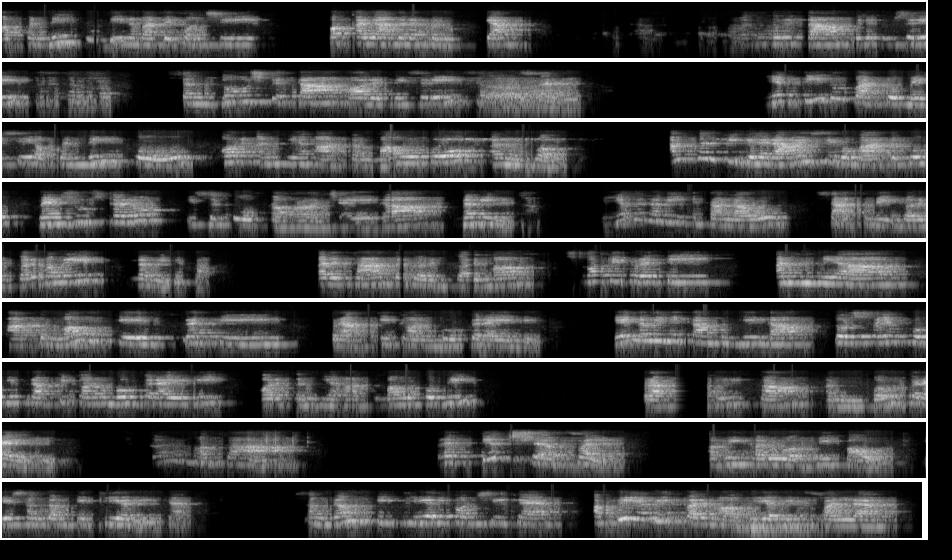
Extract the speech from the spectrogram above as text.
अपने को तीन बातें कौन सी? पक्का याद रख लो। क्या? मधुरता फिर दूसरी, संतुष्टता और तीसरी ये तीनों बातों में से अपने को और अन्य आत्माओं को अनुभव। अंदर की गहराई से वो बात को महसूस करो, इसको कहा जाएगा नवीनता। यह नवीनता लाओ, साथ में कर कर्म में नवीनता। अर्थात कर कर्म स्व के प्रति, अन्य आत्माओं के प्रति प्राप्ति का अनुभव कराएँगे ये नवीनता ना तो स्वयं को भी प्राप्ति का अनुभव कराएगी और अन्य आत्माओं को भी प्राप्ति का अनुभव कराएगी। कर्म का प्रत्यक्ष फल अभी करो, अभी पाओ। ये संगम की थियरी है। संगम की थियरी कौन सी है? अभी अभी कर्म अभी अभी फल।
